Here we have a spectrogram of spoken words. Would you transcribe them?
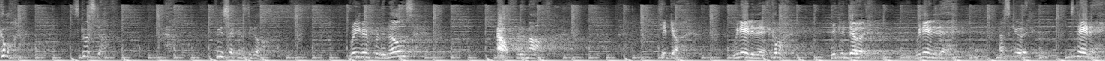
Come on, it's good stuff. Few seconds to go. Breathe in through the nose, out through the mouth. Keep going. We're nearly there. Come on. You can do it. We're nearly there. That's good. Stay there.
